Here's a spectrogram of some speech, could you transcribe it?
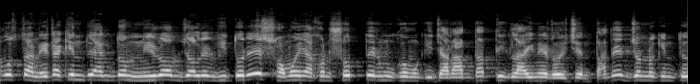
অবস্থান, এটা কিন্তু একদম নীরব জলের ভিতরে, সময় এখন সত্যের মুখোমুখি, যারা আধ্যাত্মিক লাইনে রয়েছেন, তাদের জন্য কিন্তু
